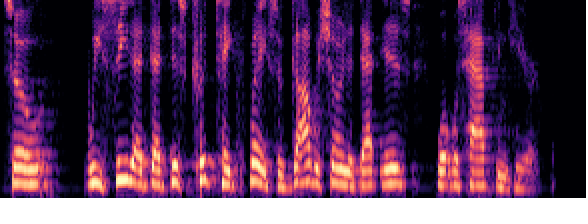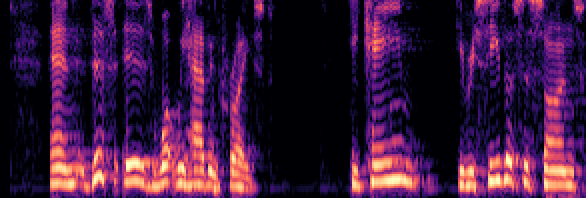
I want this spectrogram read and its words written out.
So we see that, that this could take place. So God was showing that that is what was happening here. And this is what we have in Christ. He came, he received us as sons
